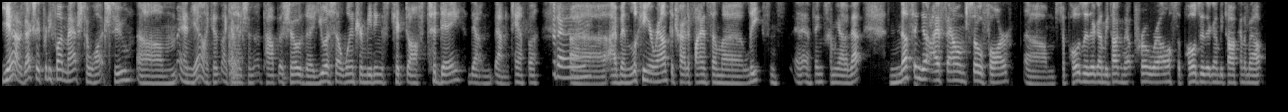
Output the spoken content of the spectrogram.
Yeah, it was actually a pretty fun match to watch too. Um, and yeah, like like I mentioned at the top of the show, the USL Winter meetings kicked off today down down in Tampa. Uh, I've been looking around to try to find some uh, leaks and, and things coming out of that. Nothing that I found so far. Um, supposedly they're going to be talking about pro rel. Supposedly they're going to be talking about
